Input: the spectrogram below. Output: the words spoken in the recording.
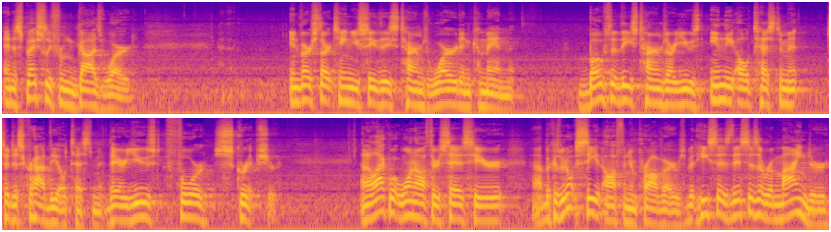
and especially from God's Word in verse 13, you see these terms word and commandment. Both of these terms are used in the Old Testament to describe the Old Testament, they are used for Scripture. And I like what one author says here uh, because we don't see it often in Proverbs, but he says this is a reminder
